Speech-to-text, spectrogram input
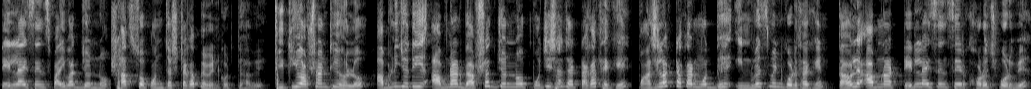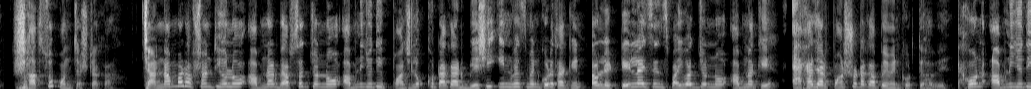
ট্রেড লাইসেন্স পাইবার জন্য সাতশো পঞ্চাশ টাকা পেমেন্ট করতে হবে। তৃতীয় অপশানটি হলো, আপনি যদি আপনার ব্যবসার জন্য পঁচিশ হাজার টাকা থেকে পাঁচ লাখ টাকার মধ্যে ইনভেস্টমেন্ট করে থাকেন, তাহলে আপনার ট্রেড লাইসেন্সের খরচ পড়বে সাতশো পঞ্চাশ টাকা। চার নাম্বার অপশানটি হলো, আপনার ব্যবসার জন্য আপনি যদি পাঁচ লক্ষ টাকার বেশি ইনভেস্টমেন্ট করে থাকেন, তাহলে ট্রেড লাইসেন্স পাইবার জন্য আপনাকে এক হাজার পাঁচশো টাকা পেমেন্ট করতে হবে। এখন আপনি যদি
